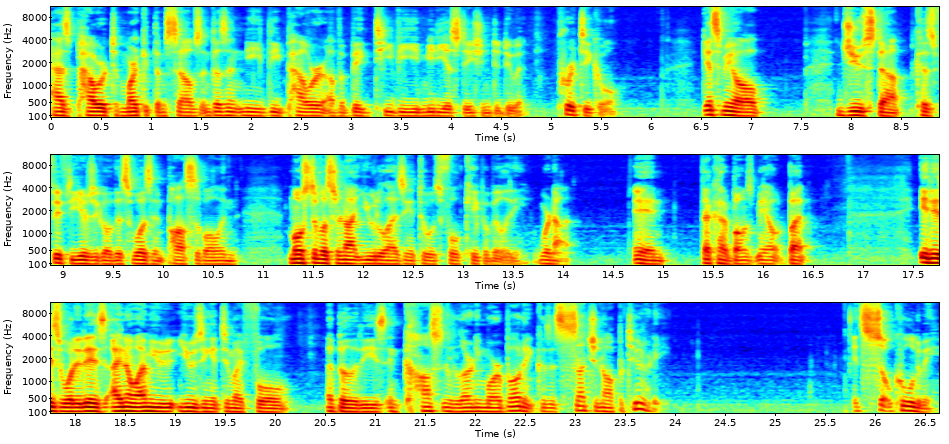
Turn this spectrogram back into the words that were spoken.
has power to market themselves and doesn't need the power of a big TV media station to do it. Pretty cool. Gets me all juiced up because 50 years ago this wasn't possible and most of us are not utilizing it to its full capability. We're not. And that kind of bums me out, but it is what it is. I know I'm u- using it to my full abilities and constantly learning more about it because it's such an opportunity. It's so cool to me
